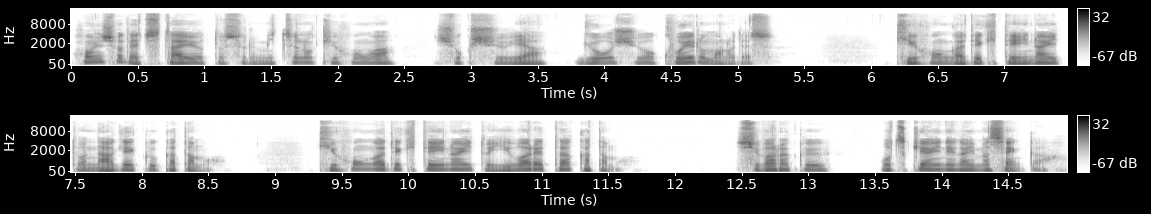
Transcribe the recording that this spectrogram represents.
本書で伝えようとする三つの基本は職種や業種を超えるものです。基本ができていないと嘆く方も、基本ができていないと言われた方も、しばらくお付き合い願いませんか？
